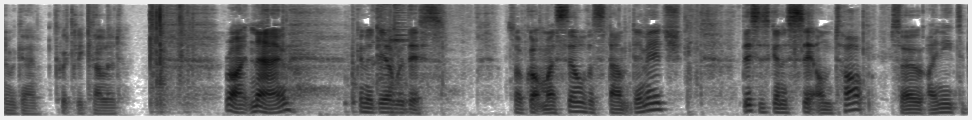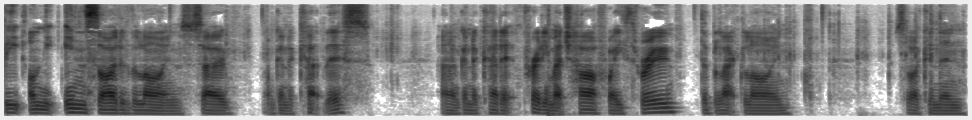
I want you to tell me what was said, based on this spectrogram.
There we go, quickly coloured. Right, now I'm going to deal with this. So I've got my silver stamped image. This is going to sit on top, so I need to be on the inside of the lines. So I'm going to cut this, and I'm going to cut it pretty much halfway through the black line. So I can then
